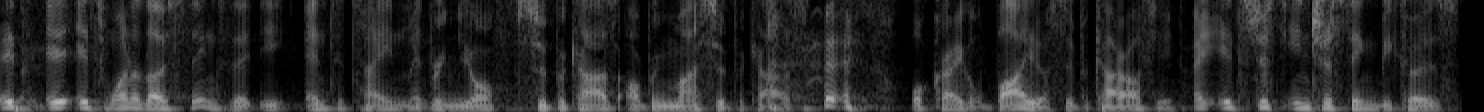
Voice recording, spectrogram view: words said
it's it, it's one of those things that i- entertainment Bring your supercars. I'll bring my supercars. or Craig will buy your supercar off you. I- It's just interesting because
